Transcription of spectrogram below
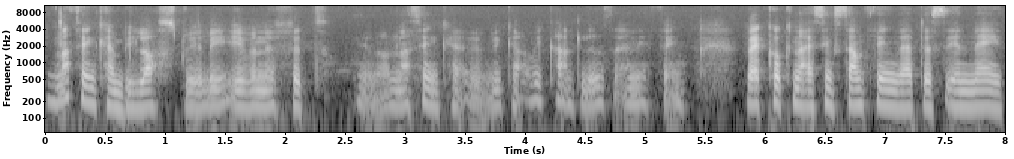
nothing can be lost really, even if it, you know, nothing can, we, can, we can't lose anything. Recognizing something that is innate.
